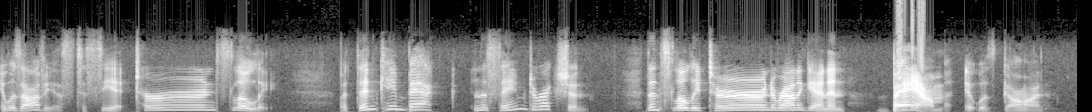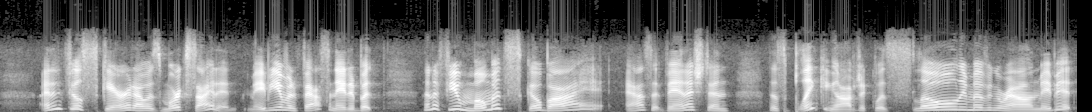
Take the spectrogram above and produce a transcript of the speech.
it was obvious to see it turn slowly but then came back in the same direction, then slowly turned around again, and BAM! It was gone. I didn't feel scared. I was more excited, maybe even fascinated, but then a few moments go by as it vanished, and this blinking object was slowly moving around. Maybe it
